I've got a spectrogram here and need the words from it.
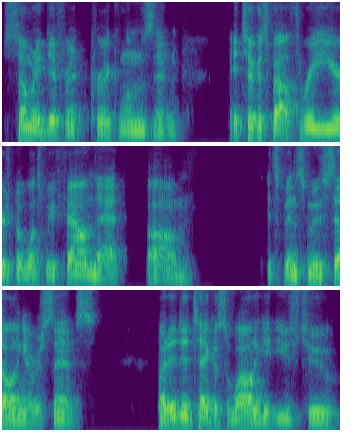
so many different curriculums and it took us about three years but once we found that um it's been smooth sailing ever since but it did take us a while to get used to.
